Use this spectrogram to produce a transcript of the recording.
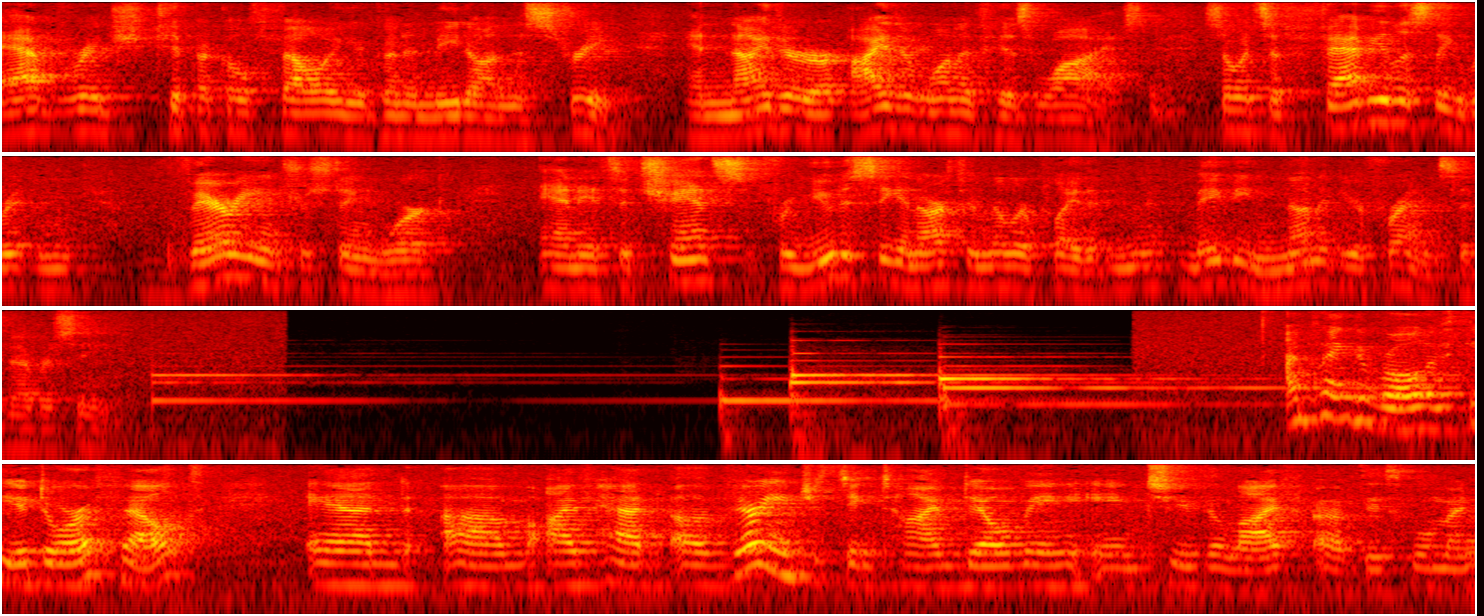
average, typical fellow you're going to meet on the street, and neither are either one of his wives. So it's a fabulously written, very interesting work, and it's a chance for you to see an Arthur Miller play that maybe none of your friends have ever seen. I'm playing the role of Theodora Felt, and um, I've had a very interesting time delving into the life of this woman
